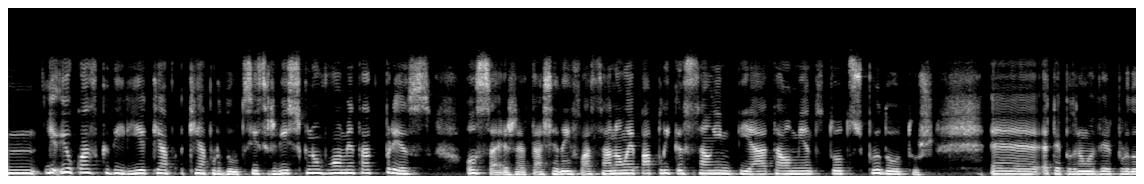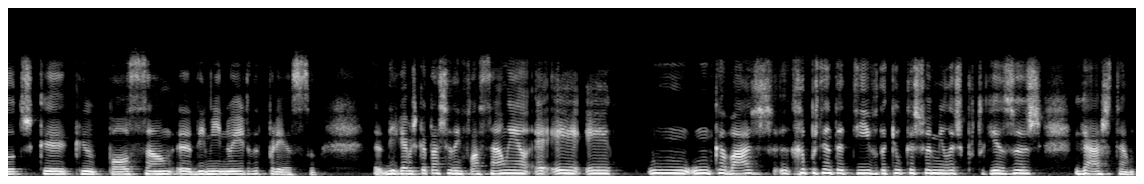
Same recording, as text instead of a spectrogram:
Hum, eu quase que diria que há, que há produtos e serviços que não vão aumentar de preço, ou seja, a taxa de inflação não é para aplicação imediata aumento de todos os produtos. Uh, até poderão haver produtos que, que possam uh, diminuir de preço. Uh, digamos que a taxa de inflação é, é, é um, um, cabaz representativo daquilo que as famílias portuguesas gastam.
